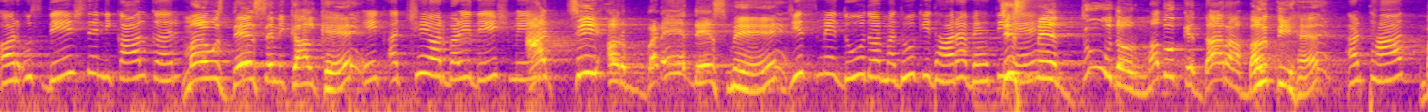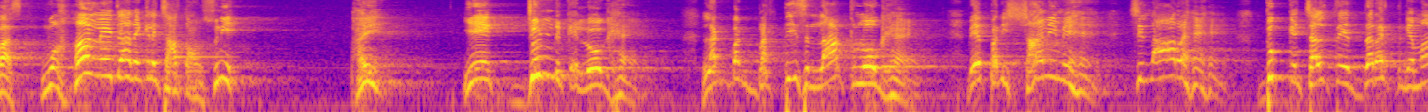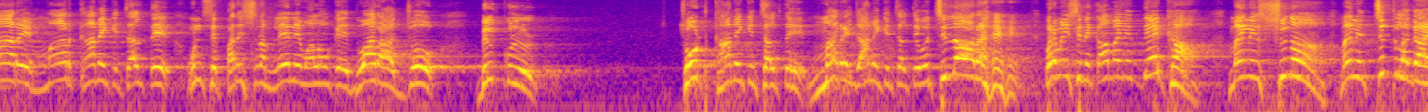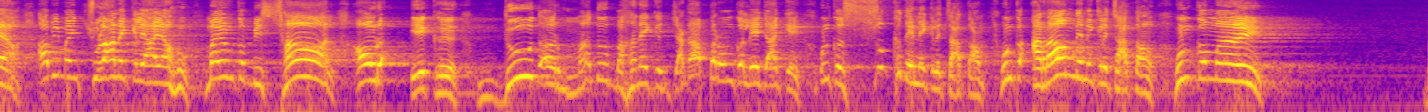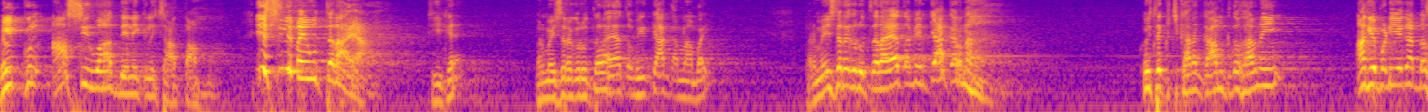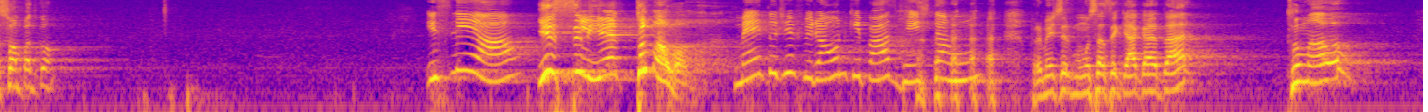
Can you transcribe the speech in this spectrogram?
और उस देश से निकाल कर मैं उस देश से निकाल के एक अच्छे और बड़े देश में अच्छी और बड़े देश में जिसमें दूध और मधु की धारा बहती जिस है जिसमें दूध और मधु के धारा बहती है अर्थात बस वहाँ ले जाने के लिए चाहता हूँ। सुनिए भाई ये एक झुंड के लोग हैं। लगभग बत्तीस लाख लोग हैं। वे परेशानी में हैं, चिल्ला रहे हैं। दुख के चलते, दरख्त के मारे, मार खाने के चलते उनसे परिश्रम लेने वालों के द्वारा जो बिल्कुल चोट खाने के चलते, मारे जाने के चलते वो चिल्ला रहे हैं। परमेश्वर ने कहा, मैंने देखा मैंने सुना, मैंने चित लगाया, अभी मैं चुड़ाने के लिए आया हूँ। मैं उनको विशाल और एक दूध और मधु बहाने की जगह पर उनको ले जाके उनको सुख देने के लिए चाहता हूँ, उनको आराम देने के लिए चाहता हूँ, उनको मैं बिल्कुल आशीर्वाद देने के लिए चाहता हूँ। इसलिए मैं उत्तर आया। ठीक है? परमेश्वर अगर उत्तर आया तो फिर क्या करना भाई? परमेश्वर अगर उत्तर आया तो फिर क्या करना? कोई तो कुछ कारण, काम तो कर नहीं। आगे पढ़िएगा दसवां पद को। इसलिए आ इसलिए तुम आओ। मैं तुझे फिरौन के पास भेजता हूँ। परमेश्वर मूसा से क्या कहता है? तुम आओ।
